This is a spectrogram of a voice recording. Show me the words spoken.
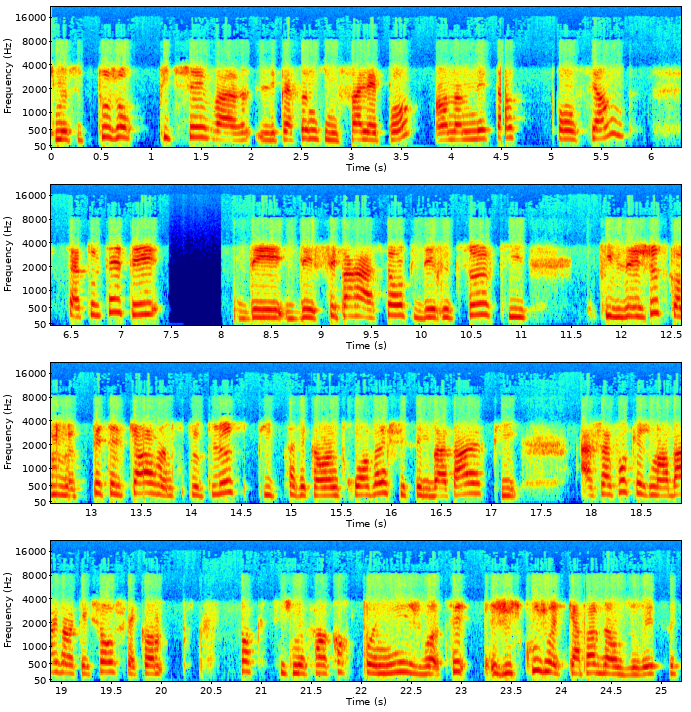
Je me suis toujours pitchée vers les personnes qui ne fallait pas en en étant consciente. Ça a tout le temps été des, séparations puis des ruptures qui qui faisaient juste comme me péter le cœur un petit peu plus. Puis ça fait quand même trois ans que je suis célibataire. Puis à chaque fois que je m'embarque dans quelque chose, je fais comme si je me fais encore pogner, je vais, tu sais, jusqu'où je vais être capable d'endurer, tu sais.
